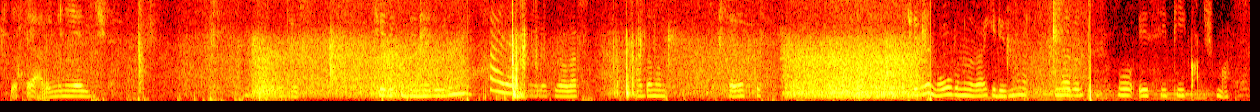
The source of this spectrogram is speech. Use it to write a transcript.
İşte yarın yine yeriz işte. Şeydeki deneyi duydun mu? Hala deney yapıyorlar. Adamın evet. İçeriye ne olduğunu merak ediyorum ama umarım o SCP kaçmaz.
